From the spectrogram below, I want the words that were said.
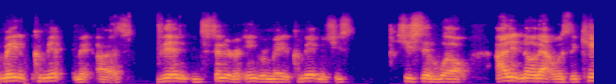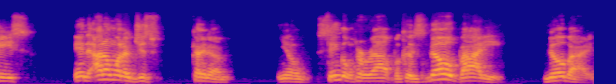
made a commitment. Uh, then Senator Ingram made a commitment. She she said, "Well, I didn't know that was the case," and I don't want to just kind of you know single her out because nobody, nobody,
